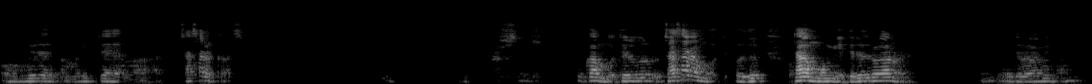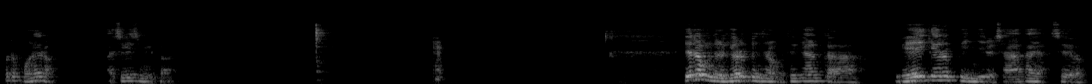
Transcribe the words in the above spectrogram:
어, 미래 뭐 이때 뭐 자살할 것 같습니다. 또 가면 뭐 어디로 들어 자살하면 어디, 어디 다음 몸이 어디로 들어가노? 왜 들어갑니다. 그래 보내라. 아시겠습니까? 여러분들 괴롭힌 사람 어떻게 할까? 왜 괴롭힌지를 정확하게 아세요.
